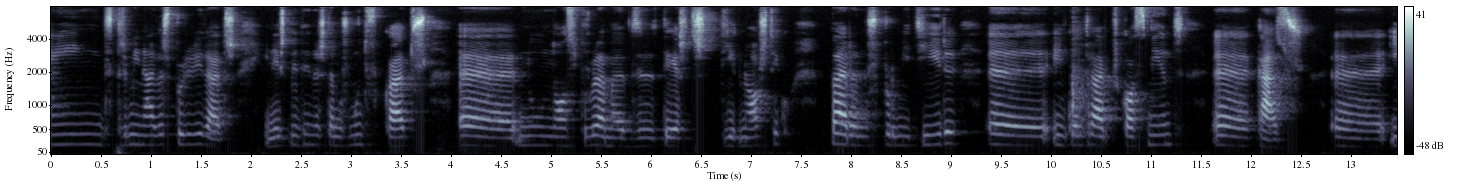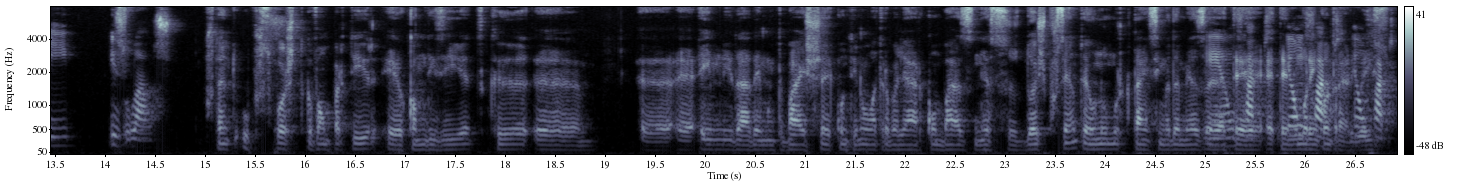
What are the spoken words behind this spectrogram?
em determinadas prioridades. E neste momento ainda estamos muito focados uh, no nosso programa de testes de diagnóstico para nos permitir uh, encontrar precocemente casos e isolá-los. Portanto, o pressuposto que vão partir é, como dizia, de que a imunidade é muito baixa, continuam a trabalhar com base nesses 2%, é o número que está em cima da mesa é um até, facto, até é número um facto, contrário. É um é facto.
